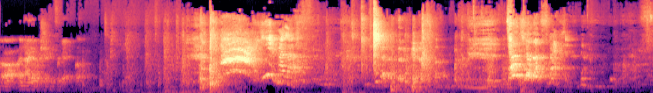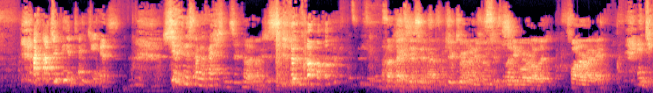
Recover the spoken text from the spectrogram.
uh, a night I wish I could forget. But Ian, my love. Don't you look smashing? I thought you'd be in ten years. Shooting the summer fashions. no, it's just. it's just uh, two two minutes from just bloody more all that. It's fun, alright, eh? And you,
